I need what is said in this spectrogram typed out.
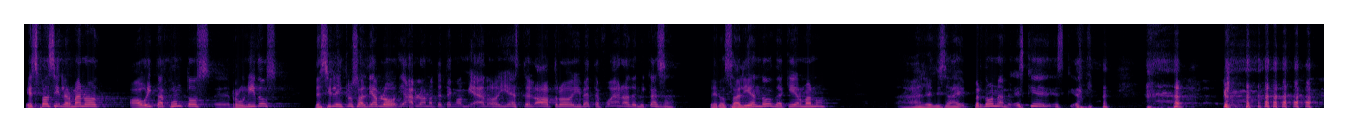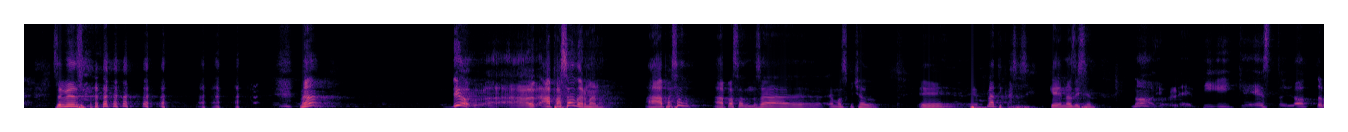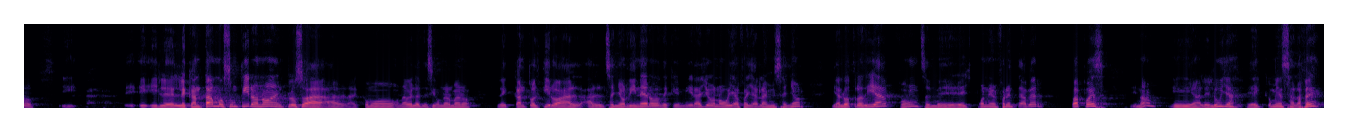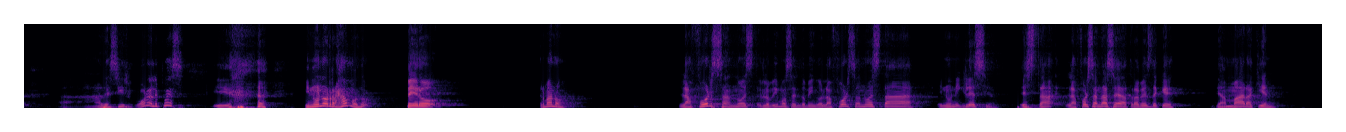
Es fácil, hermano, ahorita juntos, eh, reunidos, decirle incluso al diablo, diablo, no te tengo miedo, y esto lo otro, y vete fuera de mi casa. Pero saliendo de aquí, hermano, ah, le dice, ay, perdóname, es que, es que... ¿Se ¿No? Digo, ha, pasado, hermano. Ha pasado, ha pasado. O sea, hemos escuchado eh, pláticas así, que nos dicen, no, yo le di que esto y lo otro, y, le, cantamos un tiro, ¿no? Incluso, como una vez les decía un hermano, le canto el tiro al, señor dinero de que, mira, yo no voy a fallarle a mi señor, y al otro día, pum, se me pone enfrente a ver, va pues, y no, y aleluya, y ahí comienza la fe a decir, órale pues, y, y no nos rajamos, ¿no? Pero, hermano, la fuerza no es, lo vimos el domingo, la fuerza no está en una iglesia. Está, la fuerza nace a través de qué? De amar a quién?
